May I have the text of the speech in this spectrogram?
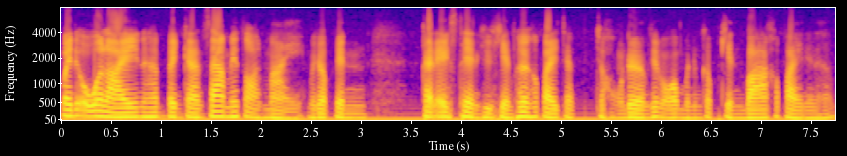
ไม่ได้ override นะครับ เป็นการสร้างเมธอดใหม่ เหมือนกับเป็นการ extend คือเขียนเพิ่มเข้าไปจากจากของเดิมเช่นบอกว่าเหมือนกับเขียน bar เข้าไปเนี่ยนะครับ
